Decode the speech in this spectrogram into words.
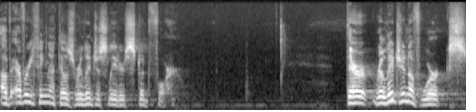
of everything that those religious leaders stood for. Their religion of works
